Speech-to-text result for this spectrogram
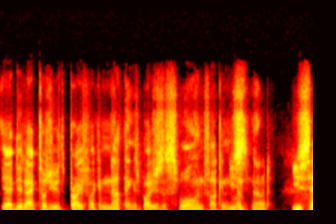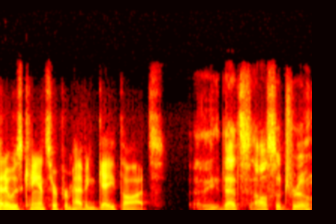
Yeah, I did. I told you it's probably fucking nothing. It's probably just a swollen fucking You s- lymph node. You said it was cancer from having gay thoughts. Uh, That's also true.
